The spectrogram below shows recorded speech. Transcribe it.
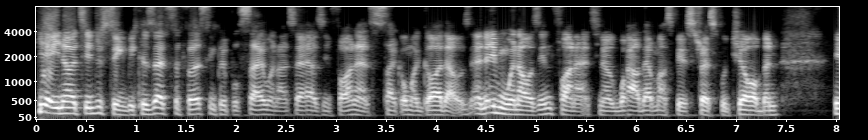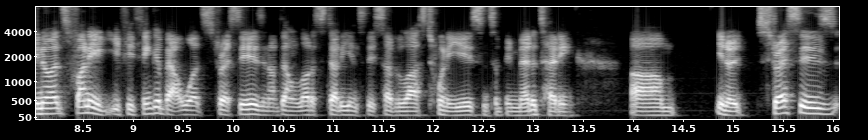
Yeah, you know, it's interesting because that's the first thing people say when I say I was in finance. It's like, oh my God, that was, and even when I was in finance, you know, wow, that must be a stressful job. And, you know, it's funny if you think about what stress is, and I've done a lot of study into this over the last 20 years since I've been meditating. Um, you know, stress is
